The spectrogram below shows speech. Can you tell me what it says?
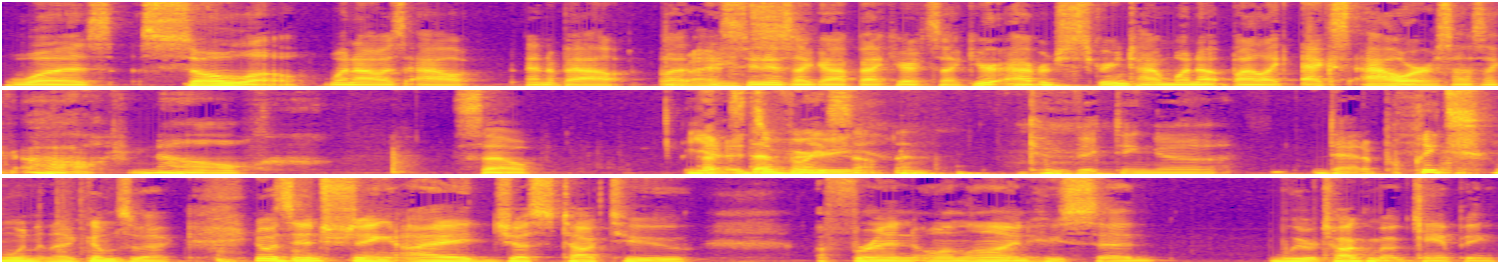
was so low when I was out and about. But right. as soon as I got back here, it's like your average screen time went up by like X hours. I was like, oh no. So yeah, it's definitely something convicting uh, data point when that comes back. You know, it's interesting. I just talked to a friend online who said we were talking about camping.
